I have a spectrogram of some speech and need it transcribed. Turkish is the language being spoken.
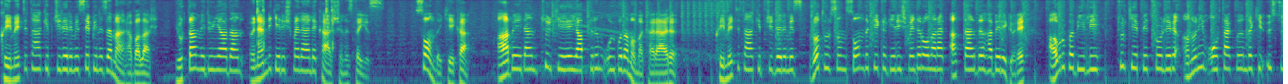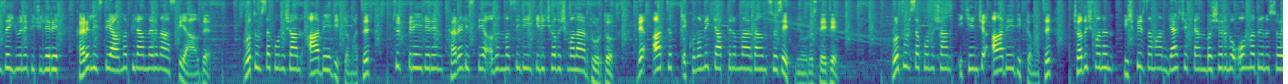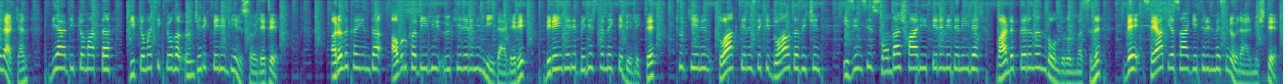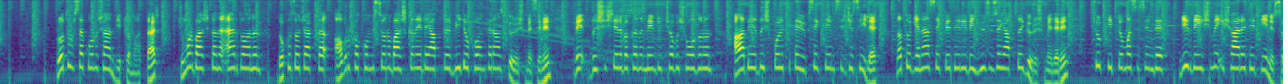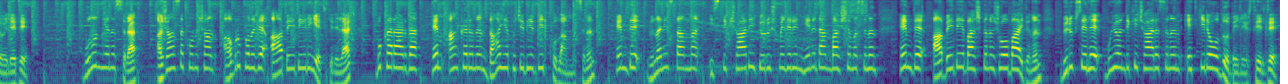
Kıymetli takipçilerimiz hepinize merhabalar. Yurttan ve dünyadan önemli gelişmelerle karşınızdayız. Son dakika. AB'den Türkiye'ye yaptırım uygulamama kararı. Kıymetli takipçilerimiz Reuters'ın son dakika gelişmeleri olarak aktardığı habere göre Avrupa Birliği, Türkiye Petrolleri Anonim Ortaklığındaki üst düzey yöneticileri kara listeye alma planlarını askıya aldı. Reuters'a konuşan AB diplomatı, Türk bireylerin kara listeye alınması ile ilgili çalışmalar durdu ve artık ekonomik yaptırımlardan söz etmiyoruz dedi. Reuters'a konuşan ikinci AB diplomatı çalışmanın hiçbir zaman gerçekten başarılı olmadığını söylerken diğer diplomat da diplomatik yola öncelik verildiğini söyledi. Aralık ayında Avrupa Birliği ülkelerinin liderleri bireyleri belirtmemekle birlikte Türkiye'nin Doğu Akdeniz'deki doğal gaz için izinsiz sondaj faaliyetleri nedeniyle varlıklarının dondurulmasını ve seyahat yasağı getirilmesini önermişti. Reuters'a konuşan diplomatlar, Cumhurbaşkanı Erdoğan'ın 9 Ocak'ta Avrupa Komisyonu Başkanı ile yaptığı video konferans görüşmesinin ve Dışişleri Bakanı Mevlüt Çavuşoğlu'nun AB Dış Politika Yüksek Temsilcisi ile NATO Genel Sekreteri ile yüz yüze yaptığı görüşmelerin Türk diplomasisinde bir değişime işaret ettiğini söyledi. Bunun yanı sıra ajansa konuşan Avrupalı ve ABD'li yetkililer bu kararda hem Ankara'nın daha yapıcı bir dil kullanmasının hem de Yunanistan'la istikşari görüşmelerin yeniden başlamasının hem de ABD Başkanı Joe Biden'ın Brüksel'e bu yöndeki çağrısının etkili olduğu belirtildi.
